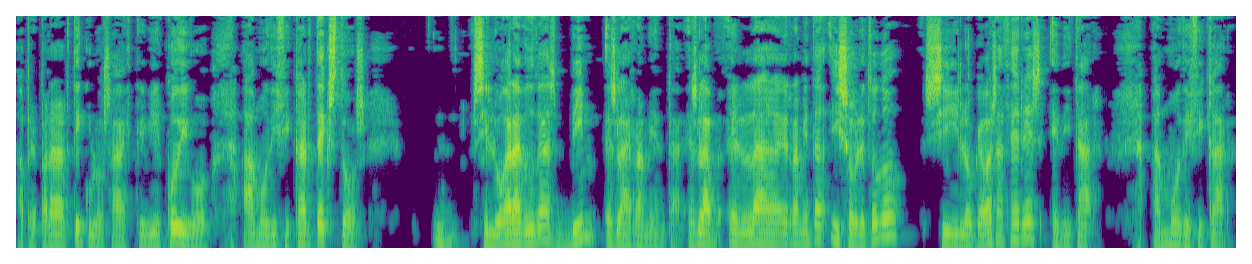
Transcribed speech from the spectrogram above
a preparar artículos, a escribir código, a modificar textos, sin lugar a dudas, BIM es la herramienta. Es la, es la herramienta y sobre todo si lo que vas a hacer es editar, a modificar,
